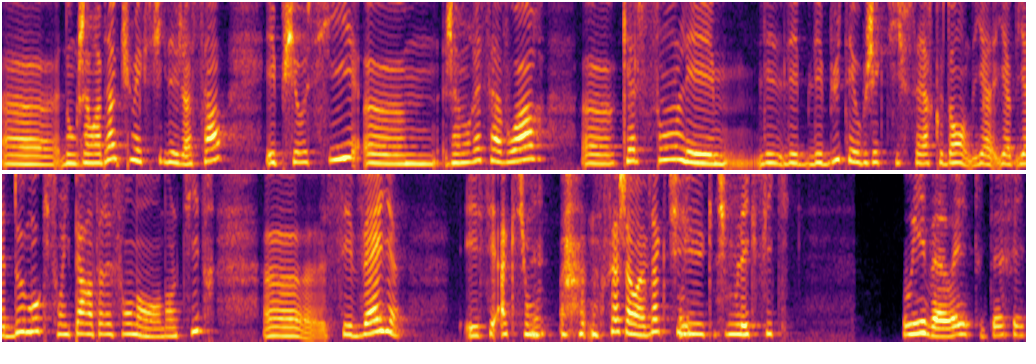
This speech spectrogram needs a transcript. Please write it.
Euh, donc j'aimerais bien que tu m'expliques déjà ça. Et puis aussi, euh, j'aimerais savoir quels sont les, les, buts et objectifs? C'est-à-dire que il y a, y a, deux mots qui sont hyper intéressants dans, dans le titre. c'est veille et c'est action. Mm. donc ça, j'aimerais bien que tu, que tu me l'expliques. Oui, bah oui, tout à fait.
